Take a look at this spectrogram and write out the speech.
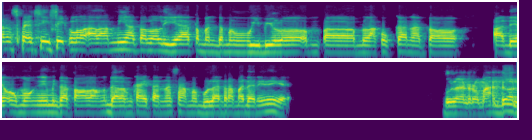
yang spesifik lo alami atau lo lihat teman-teman Wibi lo uh, melakukan atau ada yang omongin minta tolong dalam kaitannya sama bulan Ramadan ini nggak? Bulan Ramadan.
